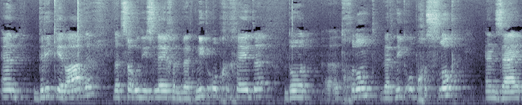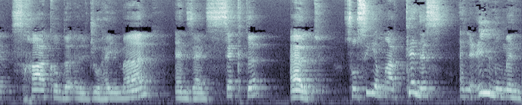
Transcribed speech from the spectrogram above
En drie keer raden, dat Saoedisch leger werd niet opgegeten door eh, het grond, werd niet opgeslokt. En zij schakelde al-Juhayman en zijn secte uit. Zo zie je maar kennis, al-ilmu.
